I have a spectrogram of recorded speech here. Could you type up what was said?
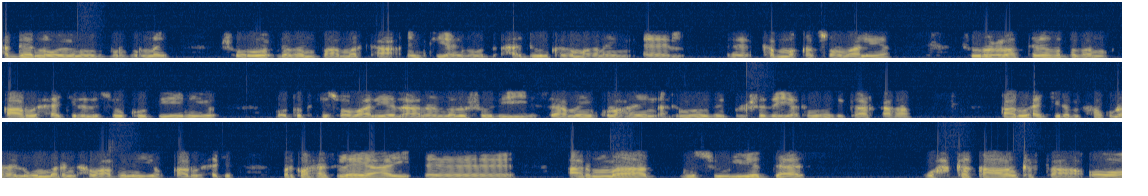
haddeerna waynu wada burburnay shuruuc badan baa marka intii aynu adduun kaga maqnayn ka maqan soomaaliya shuruucdaas tirada badan qaar waxaa jira la soo koobiyeynayo oo dadkii soomaaliyeed aanan noloshoodii iyo saameyn ku lahayn arrimahooda bulshada iyo arrimahoodii gaarka ahaa qaar waxaa jira maxaan ku dhahay lagu marin habaabinayo qaar waxaa jira. Marka waxaan leeyahay armaad mas'uuliyaddaas wax ka qaadan kartaa oo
